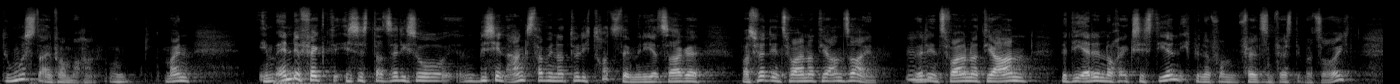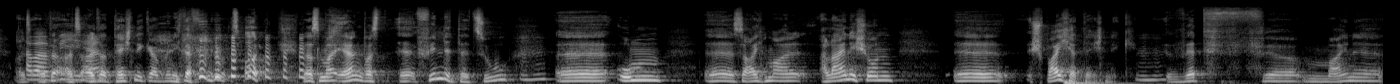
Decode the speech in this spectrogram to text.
du musst einfach machen. Und mein, im Endeffekt ist es tatsächlich so, ein bisschen Angst habe ich natürlich trotzdem, wenn ich jetzt sage, was wird in 200 Jahren sein? Mhm. Wird in 200 Jahren, wird die Erde noch existieren? Ich bin davon felsenfest überzeugt. Als, alter, wie, als ja? alter, Techniker bin ich davon überzeugt, dass man irgendwas äh, findet dazu, mhm. äh, um, äh, sag ich mal, alleine schon äh, Speichertechnik mhm. wird für meine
